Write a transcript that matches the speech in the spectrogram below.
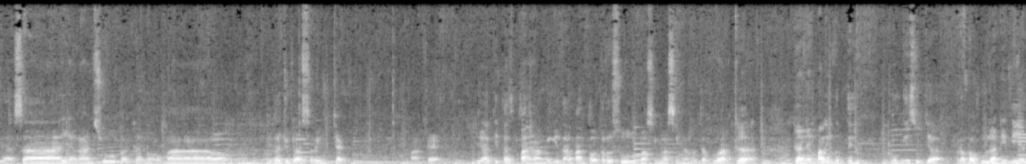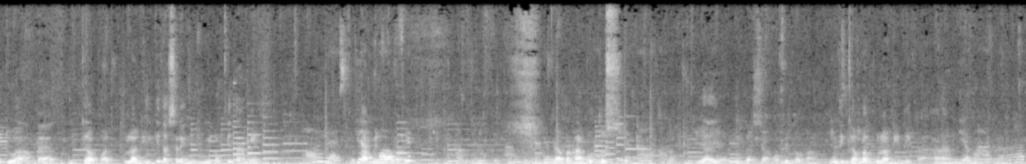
biasa ya kan suhu badan normal. Kita juga sering cek pakai. Ya kita pahami kita pantau terus suhu masing-masing anggota keluarga. Dan yang paling penting mungkin sejak berapa bulan ini ya dua sampai tiga bulan ini kita sering minum vitamin. Oh ya sejak Vitamin covid nggak pernah putus. Iya, iya ya nggak sejak covid loh kan Iya tiga empat bulan ini kan Iya Maret,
